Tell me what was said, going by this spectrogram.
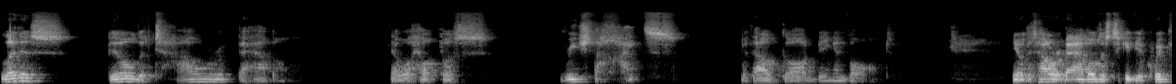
Let us build a Tower of Babel that will help us reach the heights without God being involved. You know, the Tower of Babel, just to give you a quick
